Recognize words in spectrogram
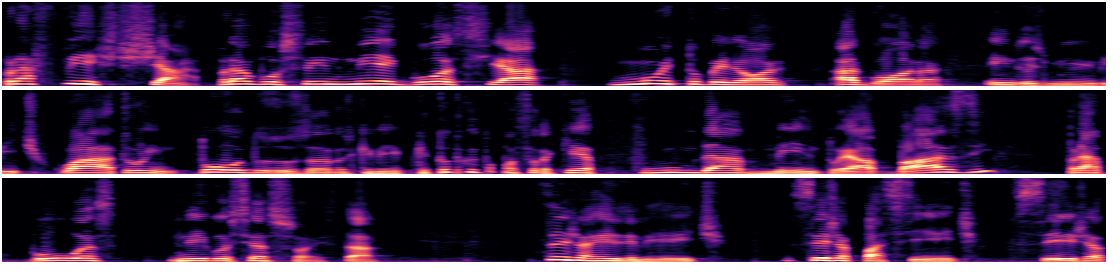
para fechar, para você negociar muito melhor agora em 2024 ou em todos os anos que vem, porque tudo que eu estou passando aqui é fundamento, é a base para boas negociações, tá? Seja resiliente, seja paciente, seja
